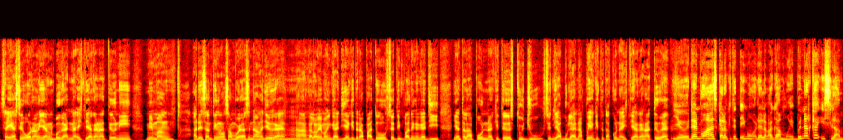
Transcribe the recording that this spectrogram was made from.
saya rasa orang yang berat nak isytiharkan harta ni memang ada something wrong somewhere lah senang aja hmm. kan. Ha, kalau memang gaji yang kita dapat tu setimpal dengan gaji yang telah pun uh, kita setuju setiap yeah. bulan apa yang kita takut nak isytiharkan harta eh. Ya, dan Muaz kalau kita tengok dalam agama, eh, benarkah Islam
